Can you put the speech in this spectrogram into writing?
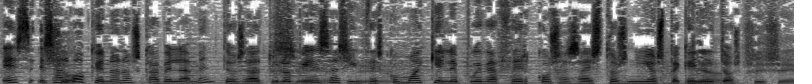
Es, es Eso- algo que no nos cabe en la mente. O sea, tú lo Sí, piensas y sí. dices, ¿cómo hay quien le puede hacer cosas a estos niños pequeñitos? Ya, sí, sí.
